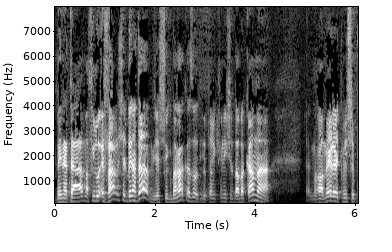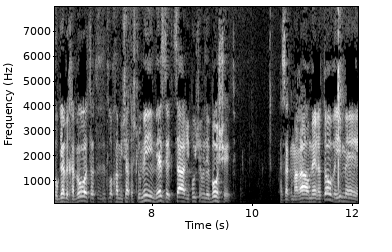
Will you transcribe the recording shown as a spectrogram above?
בן אדם, אפילו איבר של בן אדם. יש גמרא כזאת בפרק שני של בבא קמא. הגמרא אומרת, מי שפוגע בחברו צריך לתת לו חמישה תשלומים, נזק, צער, ריפוי שבת ובושת. אז הגמרא אומרת, טוב, אם אה,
